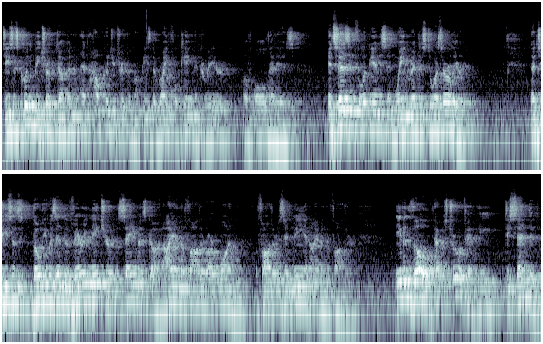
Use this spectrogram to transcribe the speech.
Jesus couldn't be tripped up, and, and how could you trip him up? He's the rightful king, the creator of all that is. It says in Philippians, and Wayne read this to us earlier, that Jesus, though he was in the very nature the same as God, I and the Father are one. The Father is in me, and I am in the Father. Even though that was true of him, he descended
